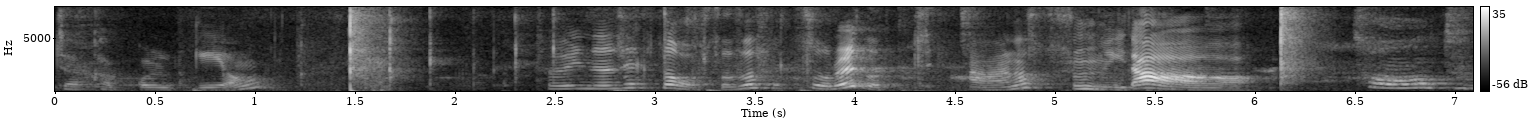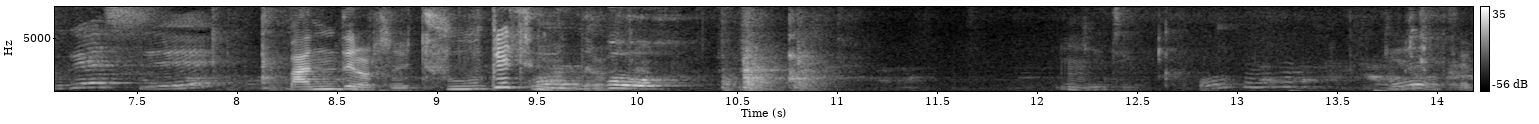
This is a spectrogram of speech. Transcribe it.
자 갖고 올게요. 저희는 색소 없어서 색소를 넣지 않았습니다. 총 두 개씩. 만들었어요. 두 개씩 만들었어요. 이게 제 거. 이렇게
